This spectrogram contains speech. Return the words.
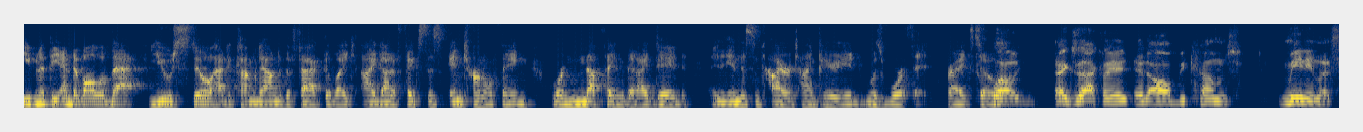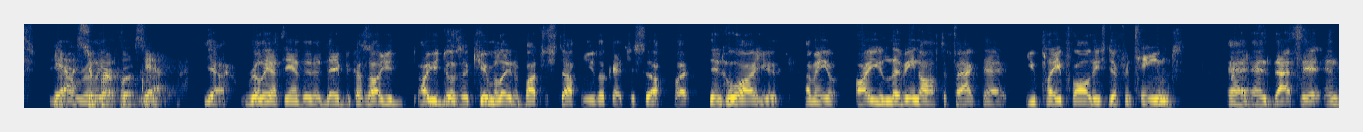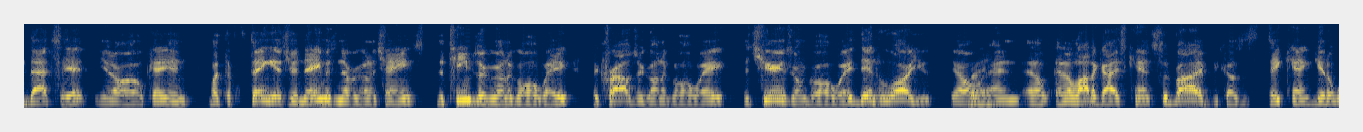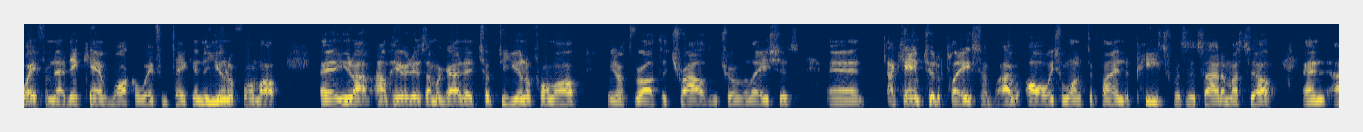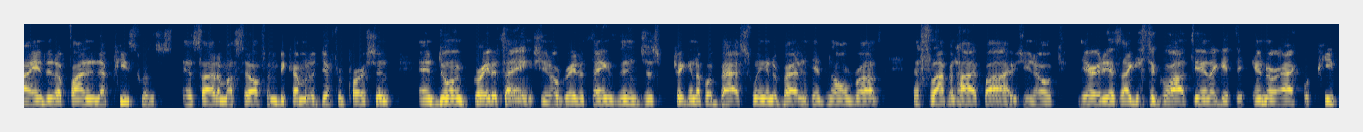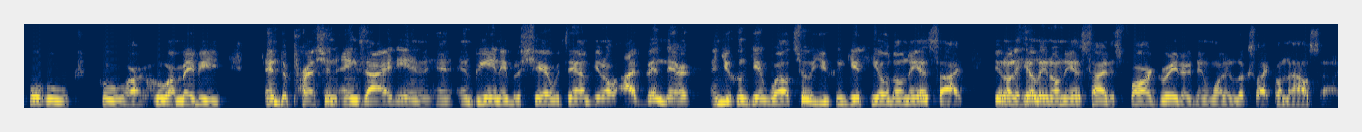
even at the end of all of that, you still had to come down to the fact that like I got to fix this internal thing, or nothing that I did in this entire time period was worth it, right? So, well, exactly, it, it all becomes meaningless. Yeah, know, really superfluous. The, yeah, yeah, really, at the end of the day, because all you all you do is accumulate a bunch of stuff, and you look at yourself. But then, who are you? I mean, are you living off the fact that you played for all these different teams? Right. And, and, that's it and that's it you know okay and but the thing is your name is never going to change. The teams are going to go away. The crowds are going to go away. The cheering's going to go away. Then who are you? You know right. and, and and a lot of guys can't survive because they can't get away from that. They can't walk away from taking the uniform off. And you know I'm, I'm here it is. I'm a guy that took the uniform off you know, throughout the trials and tribulations. And I came to the place of I always wanted to find the peace was inside of myself. And I ended up finding that peace was inside of myself and becoming a different person and doing greater things, you know, greater things than just picking up a bat, swinging a bat and hitting home runs and slapping high fives. You know, there it is. I get to go out there and I get to interact with people who who are who are maybe and depression, anxiety, and, and, and being able to share with them. You know, I've been there and you can get well too. You can get healed on the inside. You know, the healing on the inside is far greater than what it looks like on the outside.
